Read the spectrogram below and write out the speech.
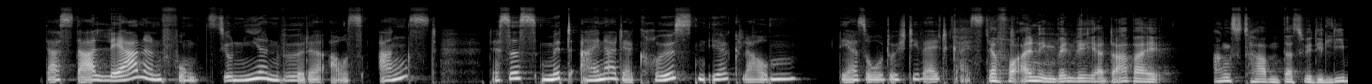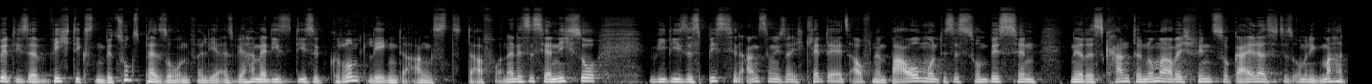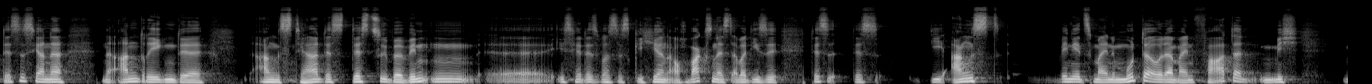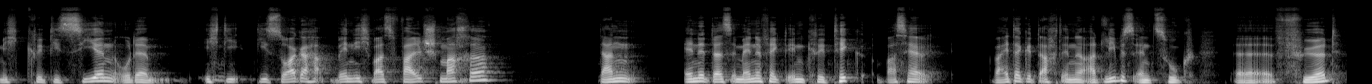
dass da Lernen funktionieren würde aus Angst, das ist mit einer der größten Irrglauben, der so durch die Welt geistert. Ja, vor allen Dingen, wenn wir ja dabei Angst haben, dass wir die Liebe dieser wichtigsten Bezugspersonen verlieren. Also wir haben ja diese, diese grundlegende Angst davor. Ne? Das ist ja nicht so wie dieses bisschen Angst, wenn ich sage, ich kletter jetzt auf einen Baum und es ist so ein bisschen eine riskante Nummer, aber ich finde es so geil, dass ich das unbedingt mache. Das ist ja eine, eine anregende Angst, ja, das, das zu überwinden, äh, ist ja das, was das Gehirn auch wachsen lässt. Aber diese, das, das, die Angst, wenn jetzt meine Mutter oder mein Vater mich mich kritisieren oder ich die, die Sorge habe, wenn ich was falsch mache, dann endet das im Endeffekt in Kritik, was ja weitergedacht in eine Art Liebesentzug äh, führt.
